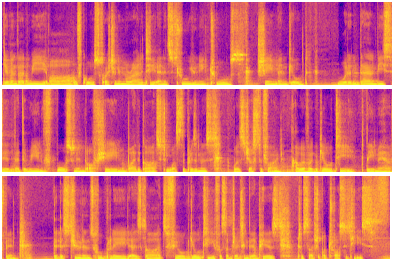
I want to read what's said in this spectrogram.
Given that we are, of course, questioning morality and its two unique tools, shame and guilt, would it then be said that the reinforcement of shame by the guards towards the prisoners was justified, however guilty they may have been? Did the students who played as guards feel guilty for subjecting their peers to such atrocities?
